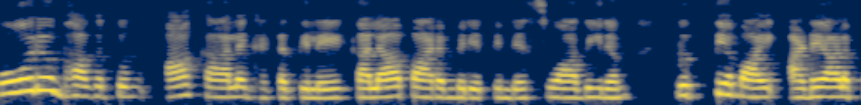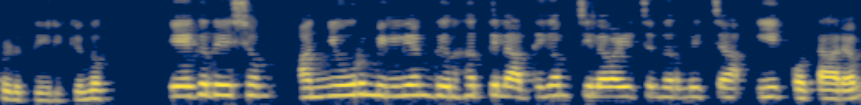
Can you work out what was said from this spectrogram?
ഓരോ ഭാഗത്തും ആ കാലഘട്ടത്തിലെ കലാപാരമ്പര്യത്തിന്റെ സ്വാധീനം കൃത്യമായി അടയാളപ്പെടുത്തിയിരിക്കുന്നു. ഏകദേശം അഞ്ഞൂറ് മില്യൺ ദീർഘത്തിലധികം ചിലവഴിച്ച് നിർമ്മിച്ച ഈ കൊട്ടാരം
